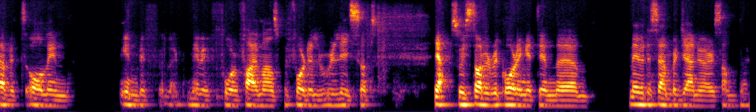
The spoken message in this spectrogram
have it all in in before, like maybe four or five months before the release. So yeah, so we started recording it in. Maybe December, January, or something,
